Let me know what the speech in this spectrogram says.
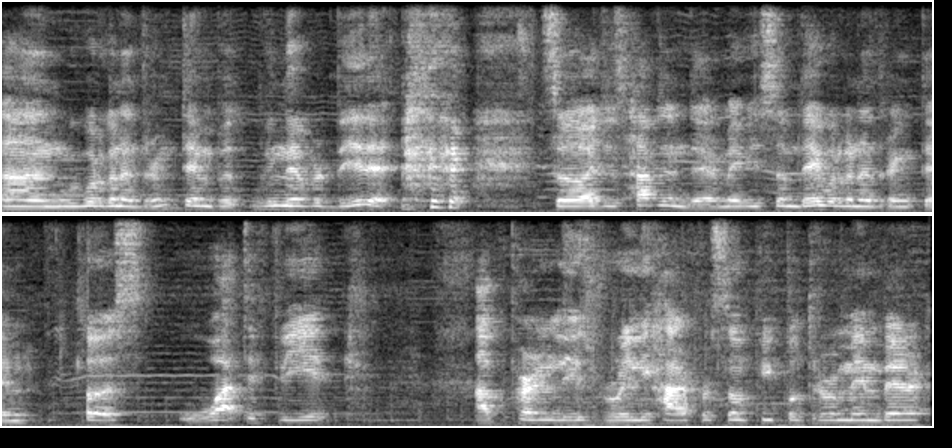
and we were gonna drink them but we never did it So I just have them there. Maybe someday we're gonna drink them. Because GuateFit apparently it's really hard for some people to remember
